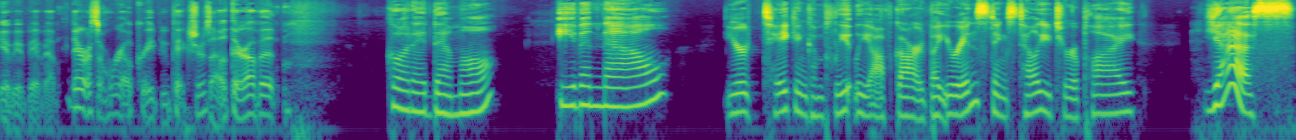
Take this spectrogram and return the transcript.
Yep, yep, yep, yep. There are some real creepy pictures out there of it. Corredemo? Even now? You're taken completely off guard, but your instincts tell you to reply, Yes.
